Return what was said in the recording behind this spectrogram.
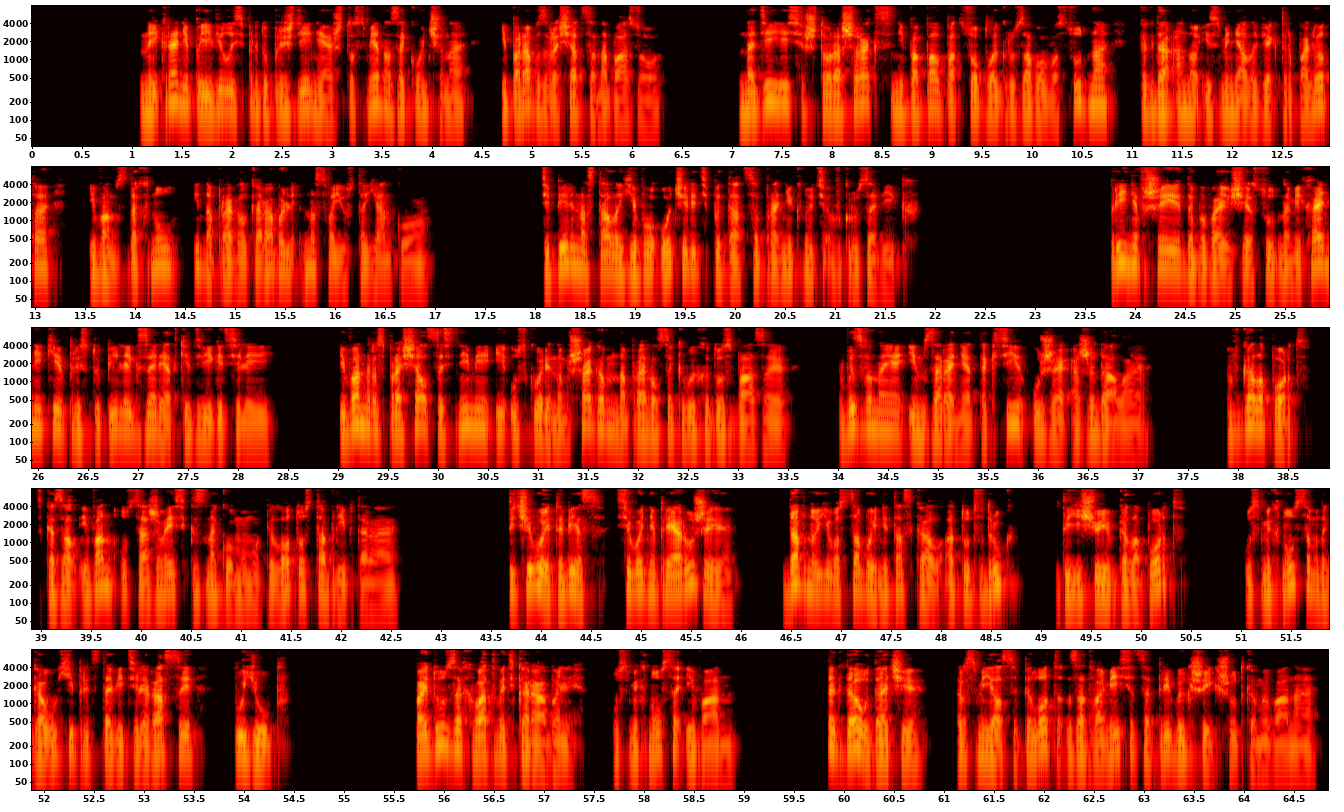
На экране появилось предупреждение, что смена закончена и пора возвращаться на базу надеясь, что Рашракс не попал под сопло грузового судна, когда оно изменяло вектор полета, Иван вздохнул и направил корабль на свою стоянку. Теперь настала его очередь пытаться проникнуть в грузовик. Принявшие добывающее судно механики приступили к зарядке двигателей. Иван распрощался с ними и ускоренным шагом направился к выходу с базы, Вызванное им заранее такси уже ожидало. «В Галапорт», — сказал Иван, усаживаясь к знакомому пилоту Стабриптера. «Ты чего это, без? Сегодня при оружии? Давно его с собой не таскал, а тут вдруг? Да еще и в Галапорт?» Усмехнулся многоухий представитель расы Пуюб. «Пойду захватывать корабль», — усмехнулся Иван. «Тогда удачи», — рассмеялся пилот, за два месяца привыкший к шуткам Ивана.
